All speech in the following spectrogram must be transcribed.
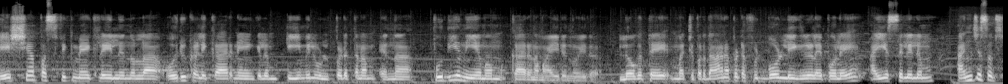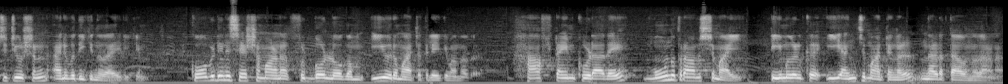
ഏഷ്യ പസഫിക് മേഖലയിൽ നിന്നുള്ള ഒരു കളിക്കാരനെയെങ്കിലും ടീമിൽ ഉൾപ്പെടുത്തണം എന്ന പുതിയ നിയമം കാരണമായിരുന്നു ഇത്. ലോകത്തെ മറ്റ് പ്രധാനപ്പെട്ട ഫുട്ബോൾ ലീഗുകളെ പോലെ ഐ എസ് എല്ലിലും അഞ്ച് സബ്സ്റ്റിറ്റ്യൂഷൻ അനുവദിക്കുന്നതായിരിക്കും. കോവിഡിന് ശേഷമാണ് ഫുട്ബോൾ ലോകം ഈ ഒരു മാറ്റത്തിലേക്ക് വന്നത്. ഹാഫ് ടൈം കൂടാതെ മൂന്ന് പ്രാവശ്യമായി ടീമുകൾക്ക് ഈ അഞ്ച് മാറ്റങ്ങൾ നടത്താവുന്നതാണ്.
